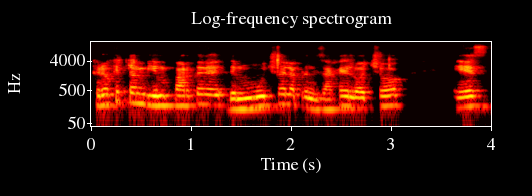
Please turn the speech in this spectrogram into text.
creo que también parte de, mucho del aprendizaje del 8 es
